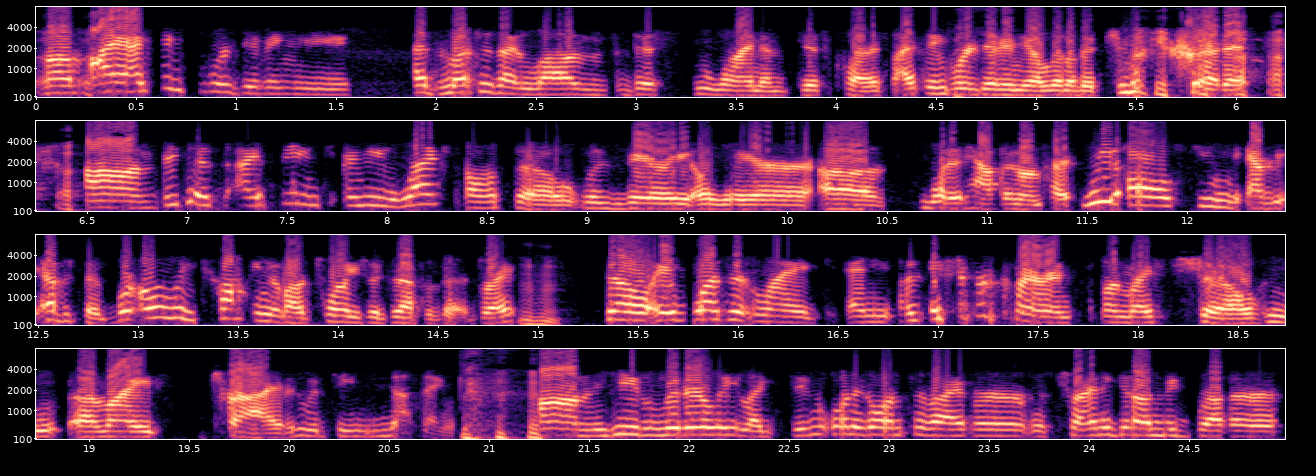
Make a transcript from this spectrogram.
I, I think we're giving me as much as I love this line of discourse. I think we're giving you a little bit too much credit um, because I think I mean Lex also was very aware of what had happened on Price. We'd all seen every episode. We're only talking about 26 episodes, right? So it wasn't like any except for Clarence on my show, who uh, my tribe who had seen nothing. um, he literally like didn't want to go on Survivor, was trying to get on Big Brother,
